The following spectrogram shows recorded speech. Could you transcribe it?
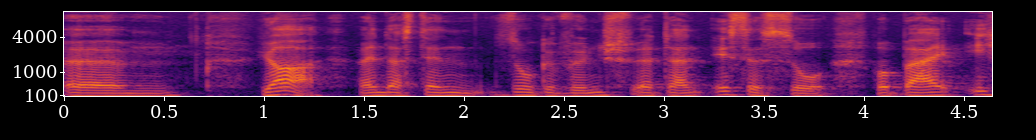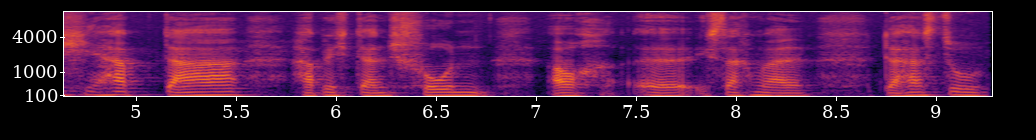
Ähm, ja, wenn das denn so gewünscht wird, dann ist es so. Wobei ich habe da, habe ich dann schon auch, äh, ich sag mal, da hast du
